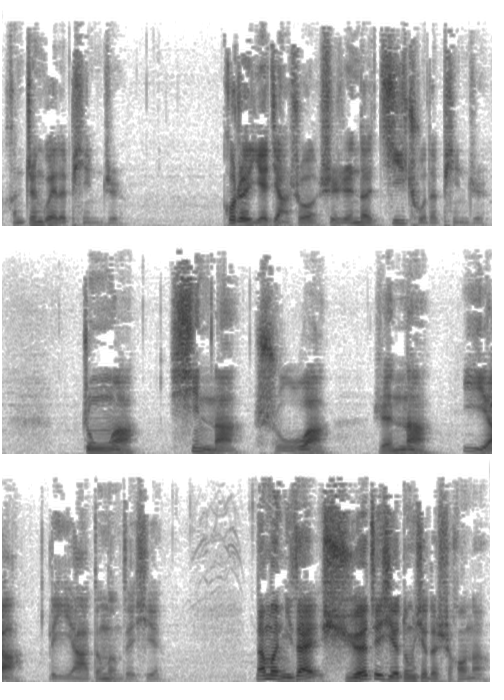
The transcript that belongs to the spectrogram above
很珍贵的品质，或者也讲说是人的基础的品质，忠啊、信呐、熟啊、仁呐、义啊、礼呀等等这些。那么你在学这些东西的时候呢，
